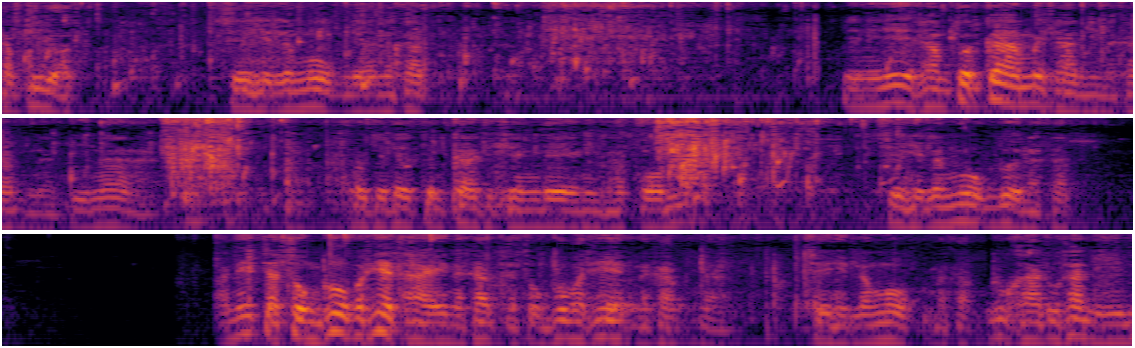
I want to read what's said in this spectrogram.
ครับที่หยดเชื้อเห็ดละงูกเดียวนะครับปีนี้ทำต้นกล้าไม่ทันนะครับนะปีหน้าก็จะได้ต้นกล้าที่แข็งแรงนะครับ ผมเชื้อเห็ดละงูกด้วยนะครับ อันนี้จะส่งทั่วประเทศไทยนะครับจะส่งทั่วประเทศนะครับนะเชื้อเห็ดละงูกนะครับ ลูกค้าทุกท่านเห็น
